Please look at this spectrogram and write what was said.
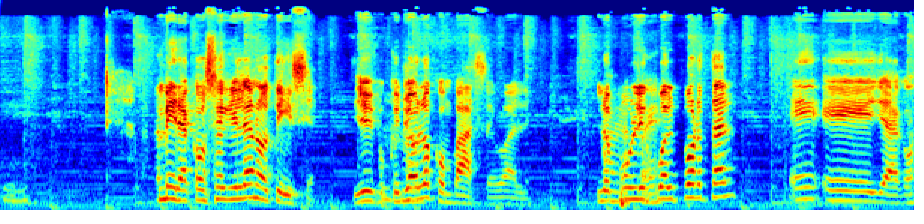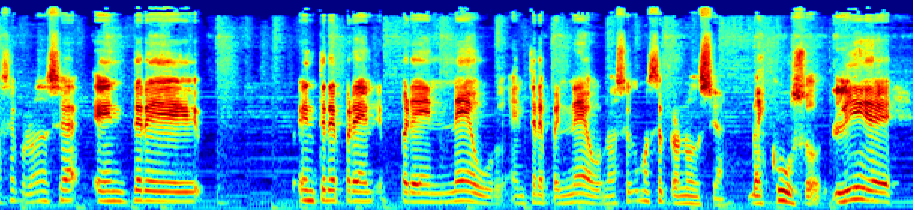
Sí, sí. Mira, conseguí la noticia. Y- Porque yo hablo con base, ¿vale? Lo Ahora, publicó pues. el portal, eh, eh, ya, ¿cómo se pronuncia? Entre. Entrepreneur, entrepreneur, no sé cómo se pronuncia, me excuso. Li- eh,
